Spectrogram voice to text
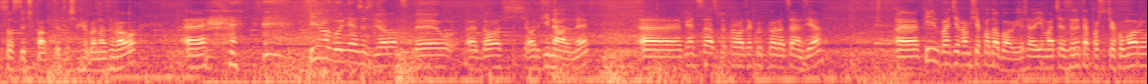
Sausage Party to się chyba nazywało. E, film ogólnie rzecz biorąc był e, dość oryginalny, e, więc teraz przeprowadzę krótką recenzję. E, film będzie Wam się podobał, jeżeli macie zryte poczucie humoru,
